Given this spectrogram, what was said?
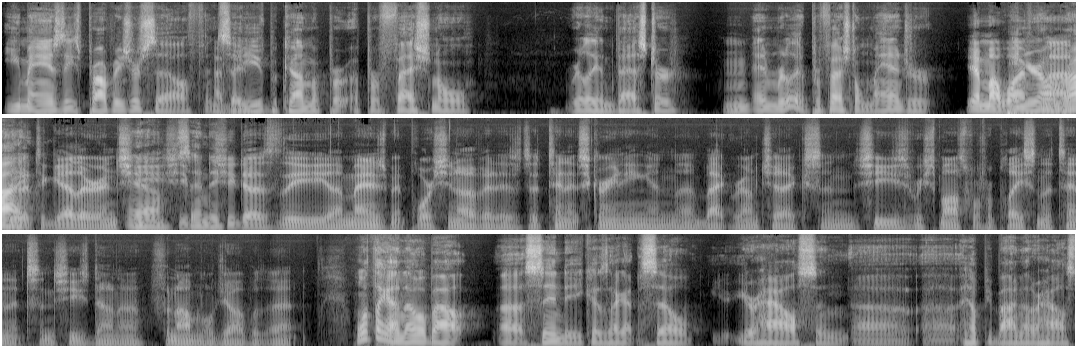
You manage these properties yourself, and I so do. you've become a, pro- a professional, really investor, Mhm. and really a professional manager. Yeah, my wife and I right. do it together, and she Yeah, she, Cindy. she does the uh, management portion of it, is the tenant screening and the background checks, and she's responsible for placing the tenants, and she's done a phenomenal job with that. One thing I know about uh, Cindy because I got to sell your house and uh, uh, help you buy another house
